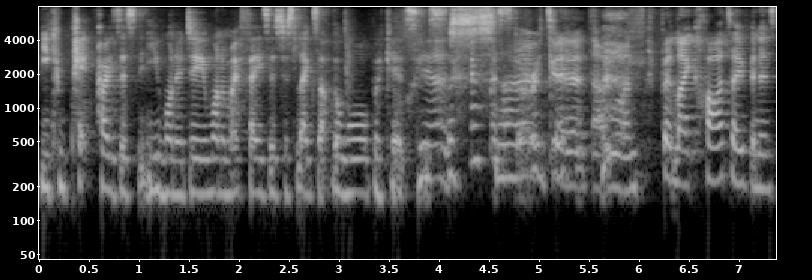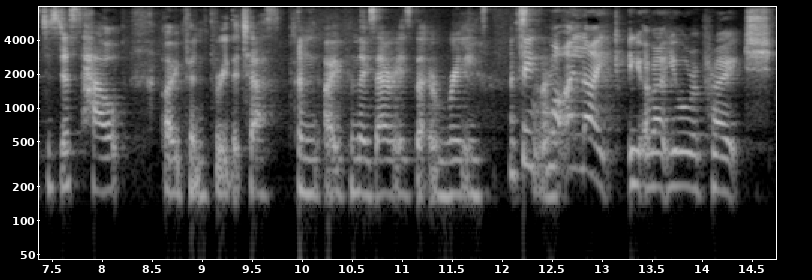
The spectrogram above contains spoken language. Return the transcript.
You can pick poses that you want to do. One of my phases just legs up the wall because yeah, it's so good that one. But like heart openers to just help open through the chest and open those areas that are really. I think what I like about your approach,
